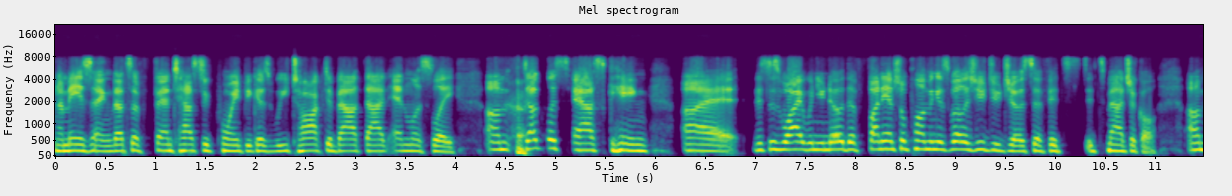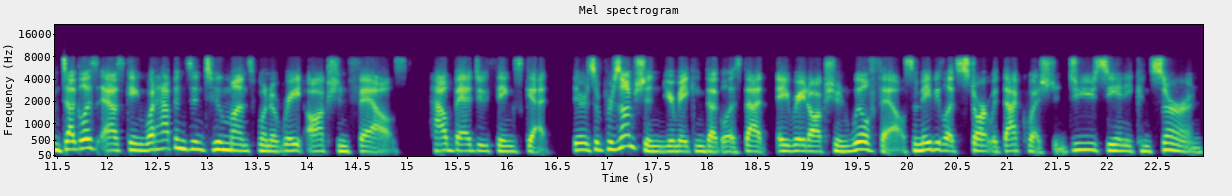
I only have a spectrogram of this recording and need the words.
Amazing. That's a fantastic point because we talked about that endlessly. Um, Douglas asking, uh, this is why when you know the financial plumbing as well as you do, Joseph, it's it's magical. Um, Douglas asking, what happens in two months when a rate auction fails? How bad do things get? There's a presumption you're making, Douglas, that a rate auction will fail. So maybe let's start with that question. Do you see any concern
